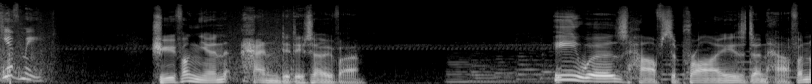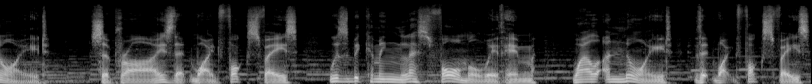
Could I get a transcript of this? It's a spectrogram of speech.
give me. Xu Fengnian handed it over. He was half surprised and half annoyed. Surprised that White Foxface was becoming less formal with him, while annoyed that White Foxface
